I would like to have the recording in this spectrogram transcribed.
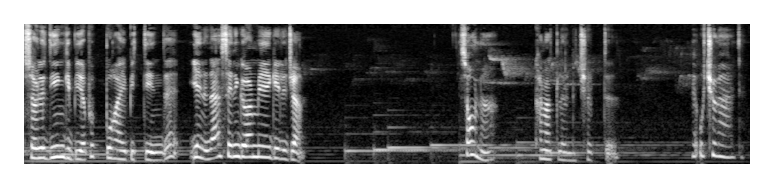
söylediğin gibi yapıp bu ay bittiğinde yeniden seni görmeye geleceğim. Sonra kanatlarını çırptı ve uçuverdi.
